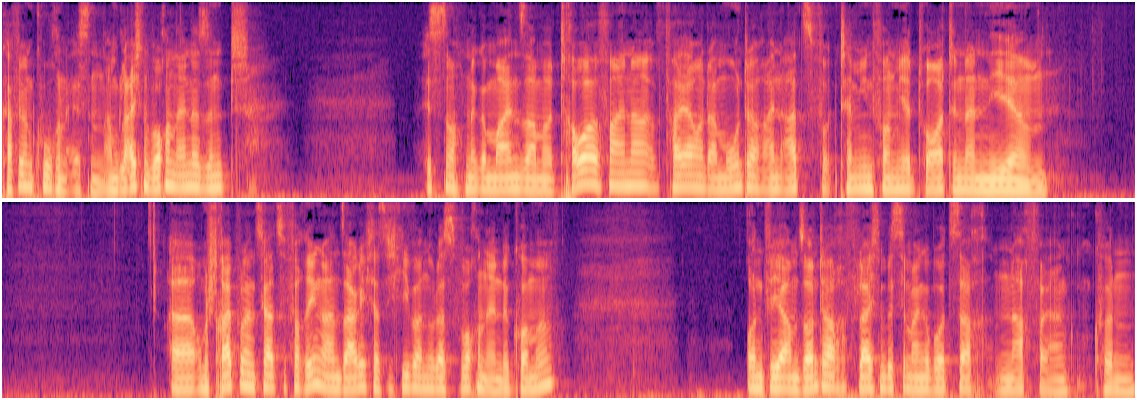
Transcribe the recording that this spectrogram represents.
Kaffee und Kuchen essen. Am gleichen Wochenende sind ist noch eine gemeinsame Trauerfeier und am Montag ein Arzttermin von mir dort in der Nähe. Äh, um Streitpotenzial zu verringern, sage ich, dass ich lieber nur das Wochenende komme und wir am Sonntag vielleicht ein bisschen meinen Geburtstag nachfeiern können.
